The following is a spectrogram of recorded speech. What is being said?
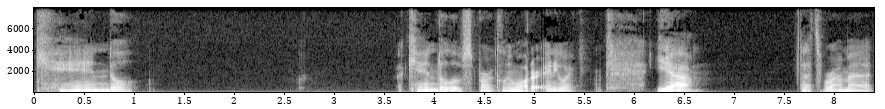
Candle. A candle of sparkling water. Anyway, yeah, that's where I'm at.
